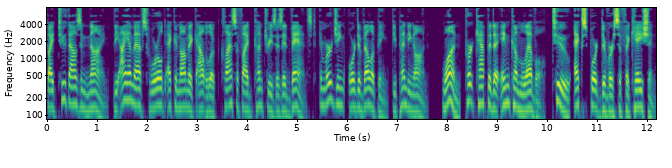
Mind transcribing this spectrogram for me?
By 2009, the IMF's World Economic Outlook classified countries as advanced, emerging, or developing, depending on 1 per capita income level, 2 export diversification.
